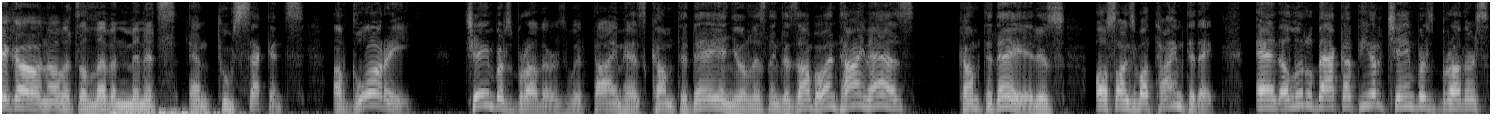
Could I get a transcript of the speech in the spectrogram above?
There you go. No, that's 11 minutes and 2 seconds of glory. Chambers Brothers with Time Has Come Today, and you're listening to Zombo, and Time Has Come Today. It is all songs about time today. And a little back up here Chambers Brothers,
